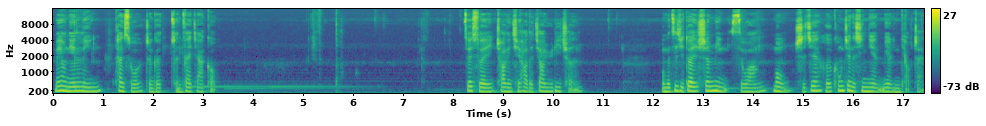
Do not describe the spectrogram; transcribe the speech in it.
没有年龄，探索整个存在架构，追随超灵七号的教育历程。我们自己对生命、死亡、梦、时间和空间的信念面临挑战，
